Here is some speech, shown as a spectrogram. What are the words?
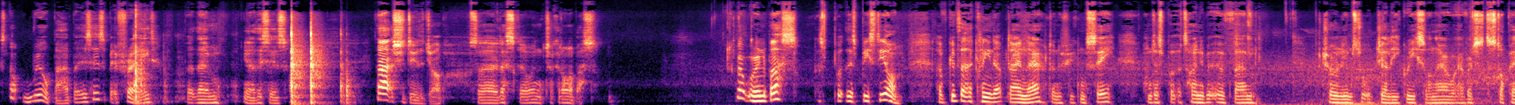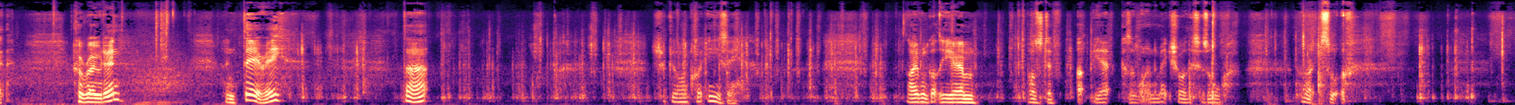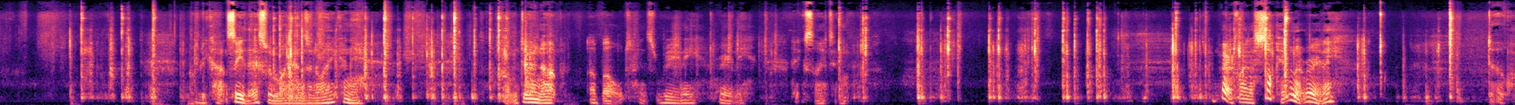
it's not real bad, but it is a bit frayed. But then, you know, this is, that should do the job. So let's go and chuck it on a bus. Right, we're in the bus. Let's put this beastie on. I've given that a clean up down there. I don't know if you can see. And just put a tiny bit of um, petroleum sort of jelly grease on there or whatever just to stop it corroding in theory that should go on quite easy. I haven't got the um, positive up yet because I wanted to make sure this is all right sort of. Probably can't see this with my hands in the way can you? I'm doing up a bolt. It's really really exciting Better find a socket, wouldn't it, really? Dough.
